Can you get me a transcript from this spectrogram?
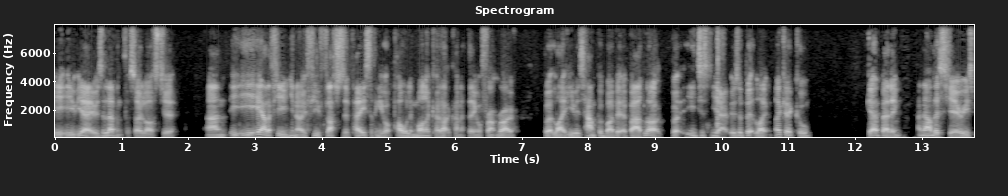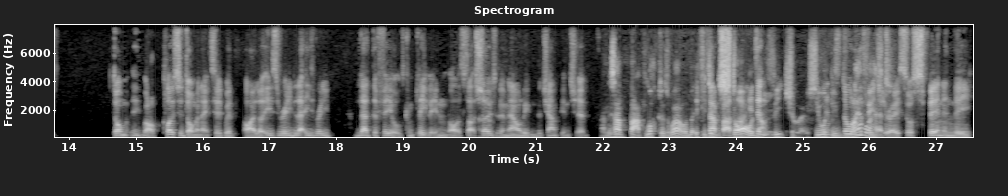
He, he, yeah, he was 11th or so last year, and he, he had a few, you know, a few flashes of pace. I think he got pole in Monaco, that kind of thing, or front row. But like he was hampered by a bit of bad luck. But he just, yeah, it was a bit like, okay, cool, get a betting. And now this year he's, dom- well, close to dominated with Ilott. He's really, let, he's really led the field completely, and all that shows with him now leading the championship. and he's had bad luck as well. But if he He's had didn't stall He in that didn't- feature race, he would be Didn't stall in well the ahead. feature race or spin in the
